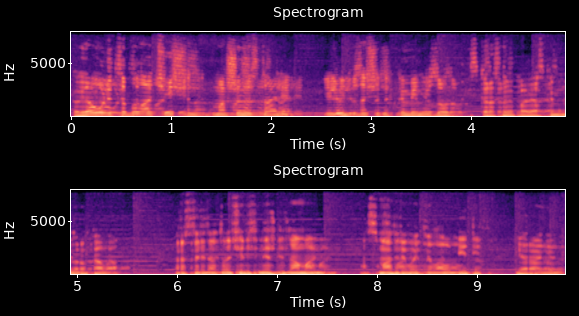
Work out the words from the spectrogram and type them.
Когда улица была очищена, машины стали, и люди в защитных комбинезонах с красными повязками на рукавах рассредоточились между домами, осматривая тела убитых и раненых.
